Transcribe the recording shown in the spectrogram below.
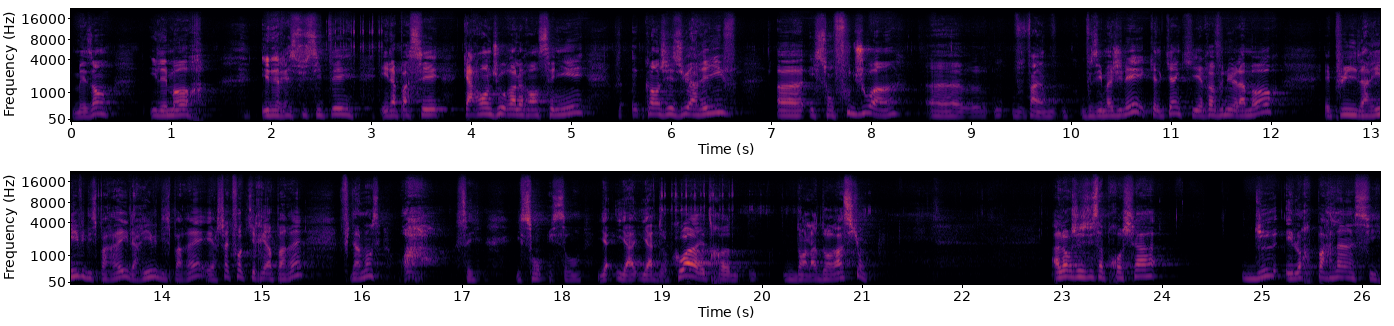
mais en, il est mort, il est ressuscité, il a passé 40 jours à leur enseigner. Quand Jésus arrive, euh, ils sont fous de joie. Hein. Euh, vous imaginez quelqu'un qui est revenu à la mort, et puis il arrive, il disparaît, il arrive, il disparaît, et à chaque fois qu'il réapparaît, finalement, c'est waouh ils sont, ils sont, il y, a, de quoi être dans l'adoration. Alors Jésus s'approcha d'eux et leur parla ainsi.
